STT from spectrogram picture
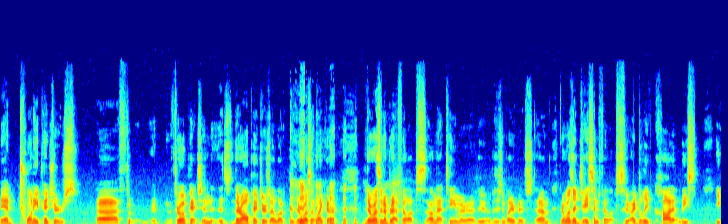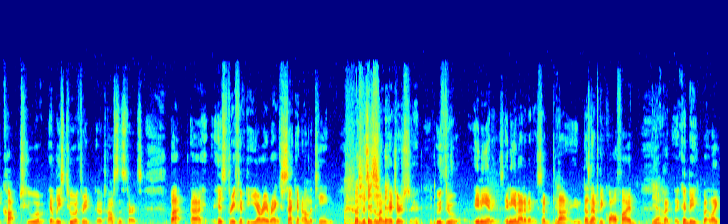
They had 20 pitchers uh, th- throw a pitch, and it's they're all pitchers. I looked. There wasn't like a there wasn't a Brett Phillips on that team or a, a position player pitched. Um, there was a Jason Phillips who I believe caught at least he caught two of at least two or three of Thompson starts, but uh, his 350 ERA ranked second on the team. So this is among pitchers who threw any innings, any amount of innings. So Yeah. not it doesn't have to be qualified, Yeah. but it could be. But like,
